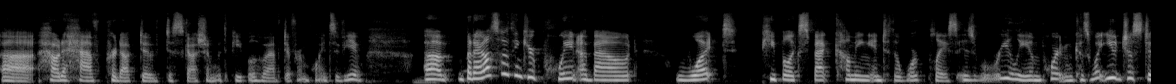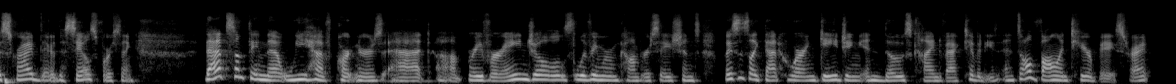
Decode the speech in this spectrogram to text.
uh, how to have productive discussion with people who have different points of view. Um, but I also think your point about what people expect coming into the workplace is really important because what you just described there, the Salesforce thing, that's something that we have partners at uh, Braver Angels, Living Room Conversations, places like that who are engaging in those kind of activities. And it's all volunteer based, right?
